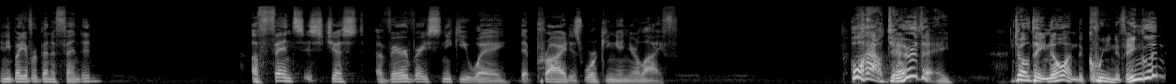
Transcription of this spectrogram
Anybody ever been offended? Offense is just a very, very sneaky way that pride is working in your life. Well, how dare they? Don't they know I'm the Queen of England?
